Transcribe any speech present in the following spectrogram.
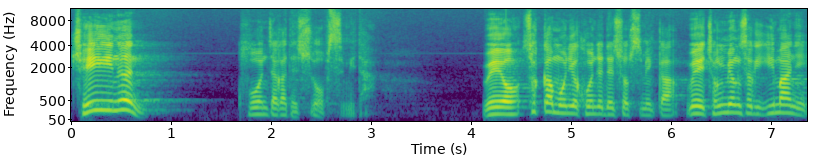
죄인은 구원자가 될 수 없습니다. 왜요? 석가모니가 구원자 될 수 없습니까? 왜 정명석이 이만희,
